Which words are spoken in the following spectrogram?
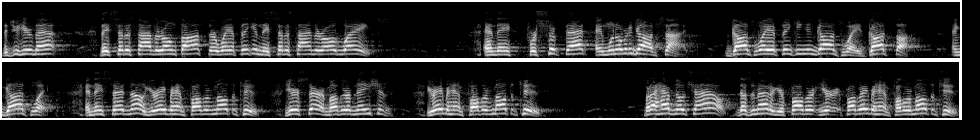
Did you hear that? They set aside their own thoughts, their way of thinking, they set aside their old ways. And they forsook that and went over to God's side. God's way of thinking and God's ways, God's thoughts and God's ways. And they said, no, you're Abraham, father of multitude. You're Sarah, mother of nations. You're Abraham, father of multitude. But I have no child. Doesn't matter. You're father, you're father Abraham, father of multitude.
